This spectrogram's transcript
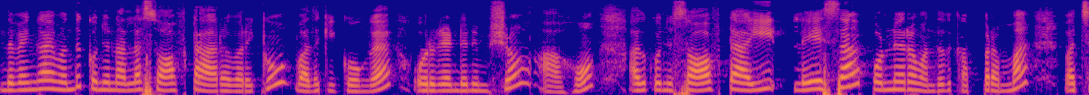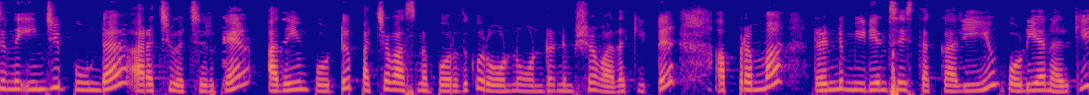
இந்த வெங்காயம் வந்து கொஞ்சம் நல்லா சாஃப்டாக ஆகிற வரைக்கும் வதக்கிக்கோங்க. ஒரு ரெண்டு நிமிஷம் ஆகும். அது கொஞ்சம் சாஃப்டாகி லேசாக பொன்னிறம் வந்ததுக்கு அப்புறமா வச்சுருந்த இஞ்சி பூண்டை அரைச்சி வச்சுருக்கேன். அதையும் போட்டு போட்டு பச்சை வாசனை போகிறதுக்கு ஒரு ஒன்று ஒன்றரை நிமிஷம் வதக்கிட்டு அப்புறமா ரெண்டு மீடியம் சைஸ் தக்காளியையும் பொடியாக நறுக்கி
